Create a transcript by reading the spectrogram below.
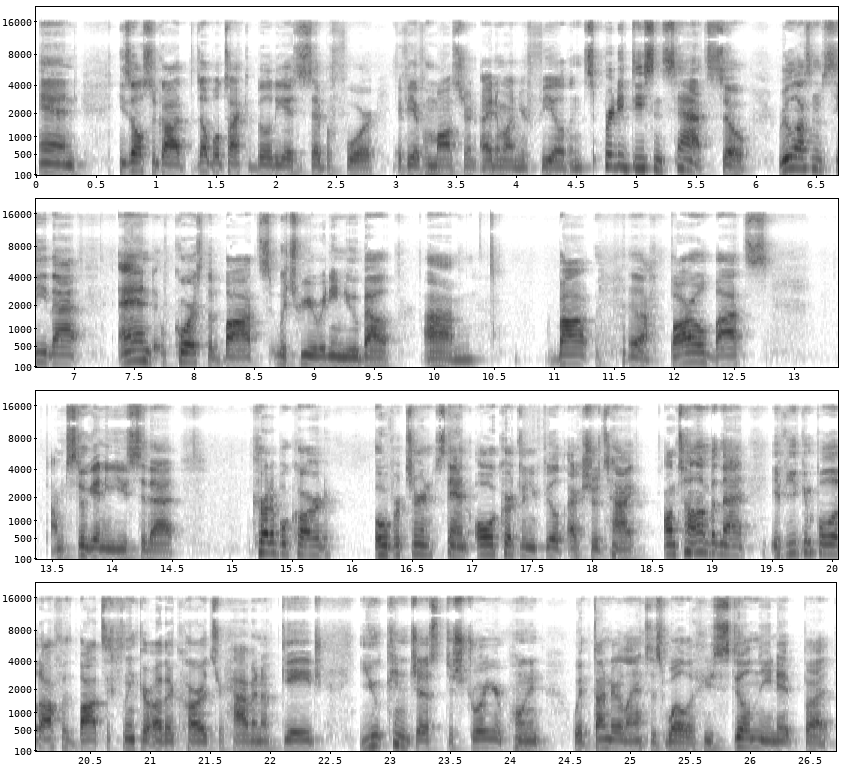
And he's also got the double attack ability, as I said before, if you have a monster and item on your field, and it's pretty decent stats. So real awesome to see that. And of course the Batzz, which we already knew about. Um, bot, ugh, BarlBatzz. I'm still getting used to that. Credible card, overturn, stand all cards on your field, extra attack. On top of that, if you can pull it off with Batzz, X-Link, or other cards, or have enough gauge, you can just destroy your opponent with Thunder Lance as well if you still need it, but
